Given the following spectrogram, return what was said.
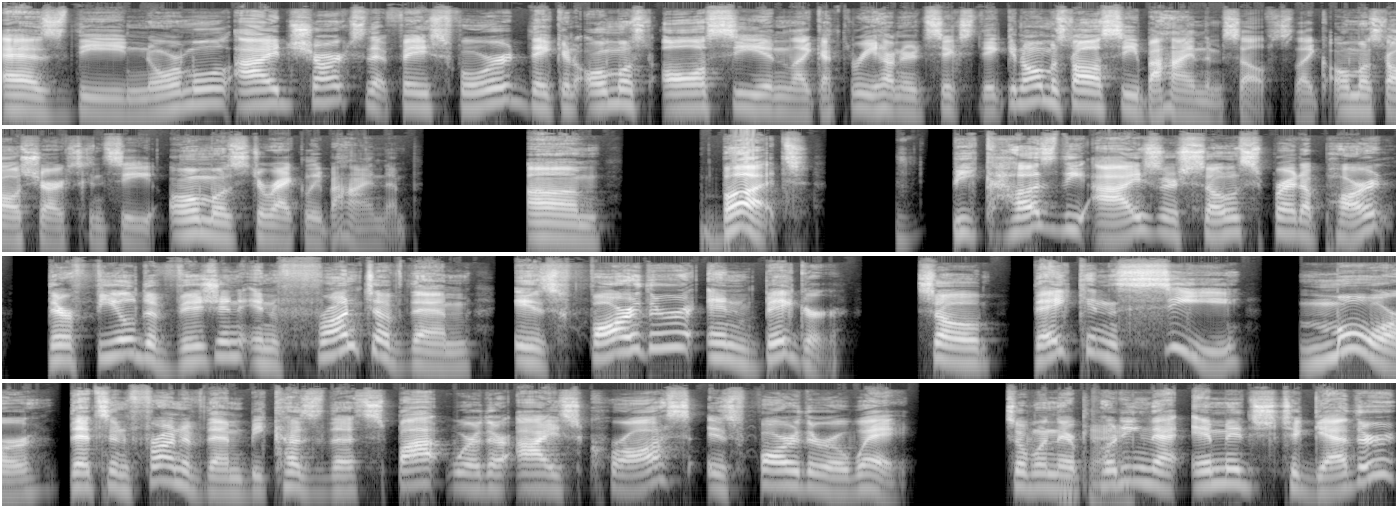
as the normal eyed sharks that face forward, they can almost all see in like a 360. They can almost all see behind themselves. Like almost all sharks can see almost directly behind them. Um but because the eyes are so spread apart, their field of vision in front of them is farther and bigger. So they can see more that's in front of them because the spot where their eyes cross is farther away. So when they're Okay. putting that image together,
